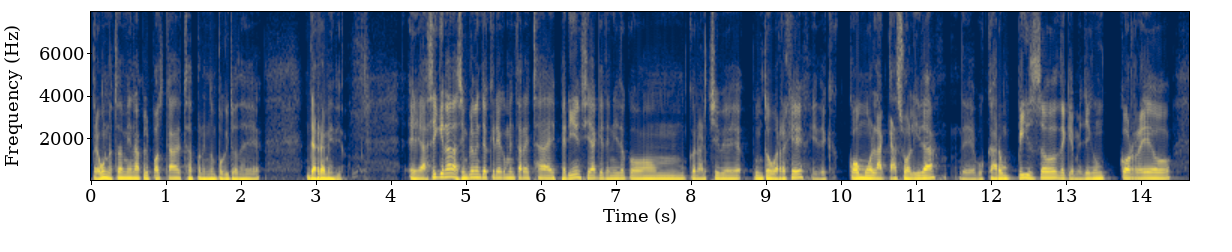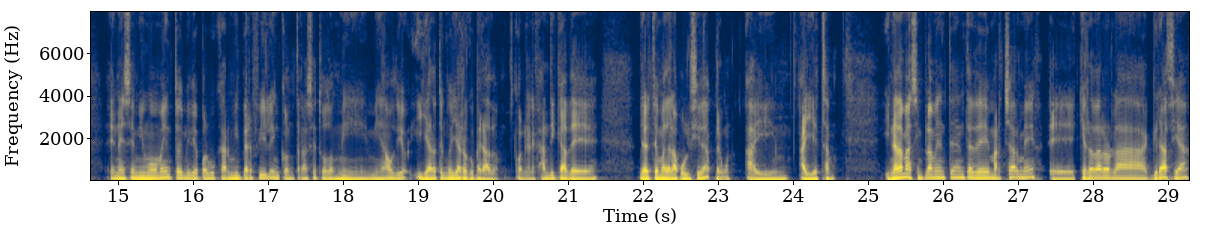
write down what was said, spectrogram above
Pero bueno, esto también Apple Podcast está poniendo un poquito de remedio. Eh, así que nada, simplemente os quería comentar esta experiencia que he tenido con, con archive.org y de cómo la casualidad de buscar un piso, de que me llegue un correo en ese mismo momento y me dio por buscar mi perfil, encontrase todos mis, audios y ya lo tengo ya recuperado con el handicap del tema de la publicidad, pero bueno, ahí, ahí están. Y nada más, simplemente antes de marcharme, eh, quiero daros las gracias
